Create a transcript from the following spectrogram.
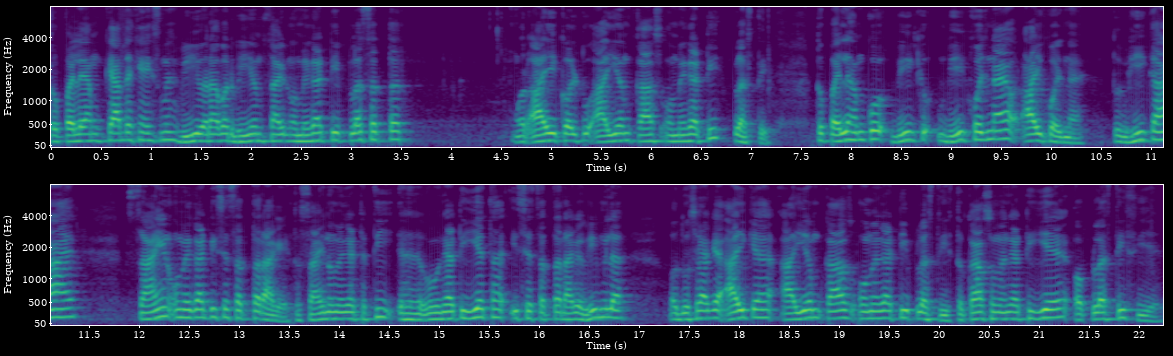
तो पहले हम क्या देखें इसमें? वी बराबर v m sine omega t plus सत्तर और i equal to i m cos omega t plus t तो पहले हमको वी वी खोजना है और आई खोजना है। तो वी कहाँ है? साइन ओमेगा टी से सत्तर आगे तो sine omega t omega t ये था, इससे सत्तर आगे भी मिला। और दूसरा क्या, आई क्या है? I m cos omega t plus तीस तो कास ओमेगा टी ये है और प्लस तीस ये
